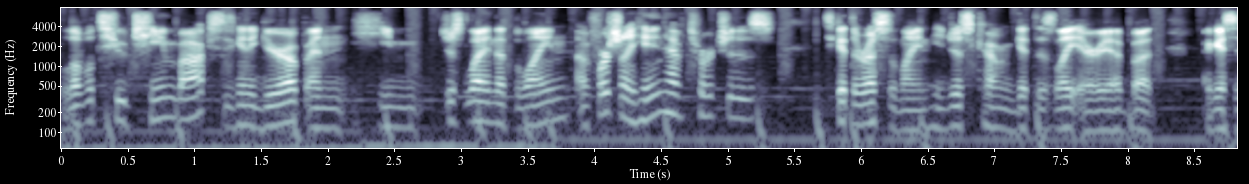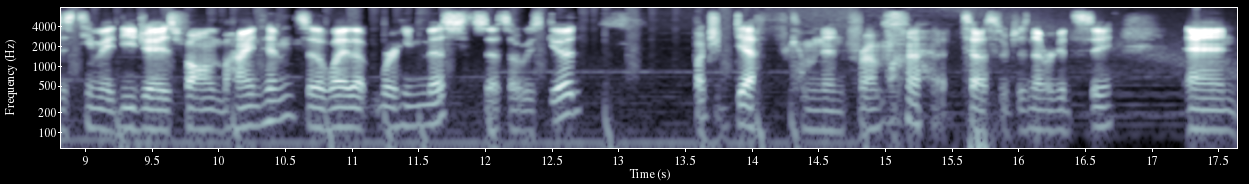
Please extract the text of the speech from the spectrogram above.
level 2 team box. He's going to gear up and he just lighting up the lane. Unfortunately, he didn't have torches to get the rest of the lane. He just come get this light area, but I guess his teammate DJ is following behind him to light up where he missed, so that's always good. Bunch of death coming in from Tuss, which is never good to see. And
